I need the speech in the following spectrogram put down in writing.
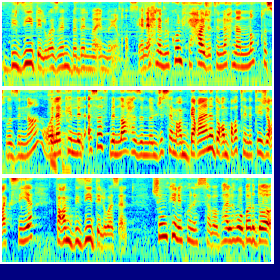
بيزيد الوزن بدل ما إنه ينقص. يعني إحنا بنكون في حاجة إنه إحنا ننقص وزننا ولكن أوكي. للأسف بنلاحظ إنه الجسم عم بيعاند وعم بيعطي نتيجة عكسية فعم بيزيد الوزن. شو ممكن يكون السبب؟ هل هو برضه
